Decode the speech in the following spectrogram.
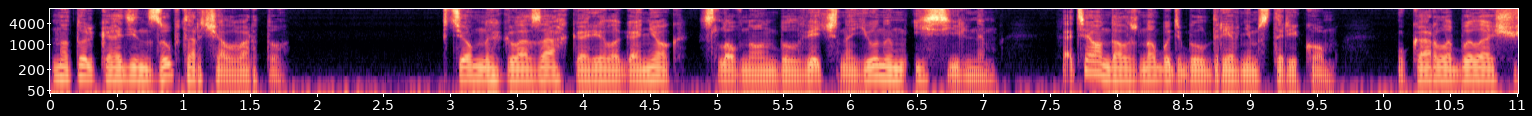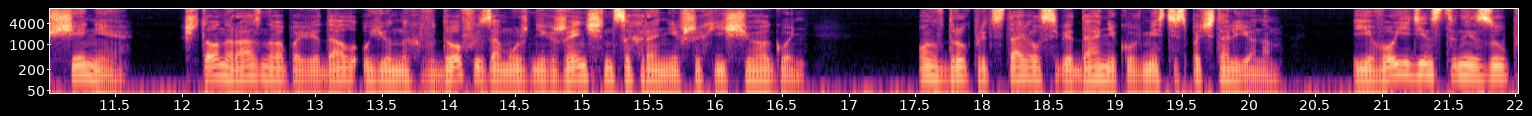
но только один зуб торчал во рту. В темных глазах горел огонек, словно он был вечно юным и сильным, хотя он, должно быть, был древним стариком. У Карла было ощущение, что он разного повидал у юных вдов и замужних женщин, сохранивших еще огонь. Он вдруг представил себе Данику вместе с почтальоном. Его единственный зуб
